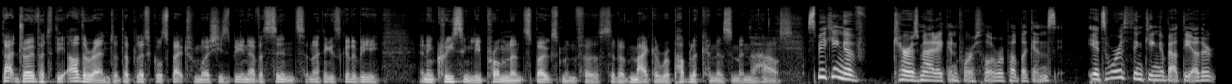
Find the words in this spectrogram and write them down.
that drove her to the other end of the political spectrum where she's been ever since. And I think it's going to be an increasingly prominent spokesman for sort of MAGA republicanism in the House. Speaking of charismatic and forceful Republicans, it's worth thinking about the other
